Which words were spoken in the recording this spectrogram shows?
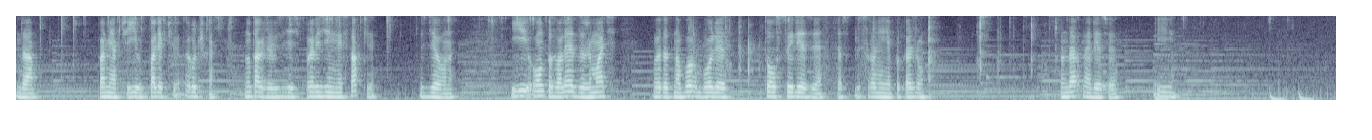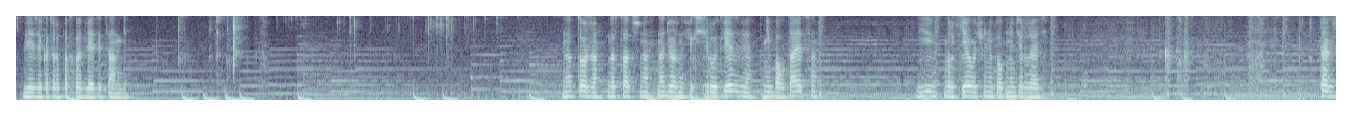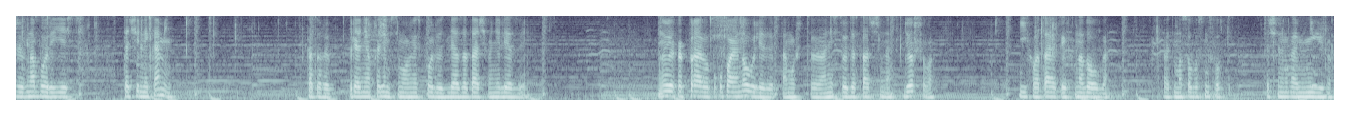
Да, помягче и полегче ручка. Но также здесь прорезиненные вставки сделаны. И он позволяет зажимать в этот набор более толстые лезвия. Сейчас для сравнения покажу. Стандартное лезвие и лезвие, которое подходит для этой цанги. Но тоже достаточно надежно фиксирует лезвие, не болтается и в руке очень удобно держать. Также в наборе есть точильный камень, который при необходимости можно использовать для затачивания лезвий. Ну я как правило покупаю новые лезвия, потому что они стоят достаточно дешево и хватает их надолго. Поэтому особого смысла в точильном камне не вижу.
